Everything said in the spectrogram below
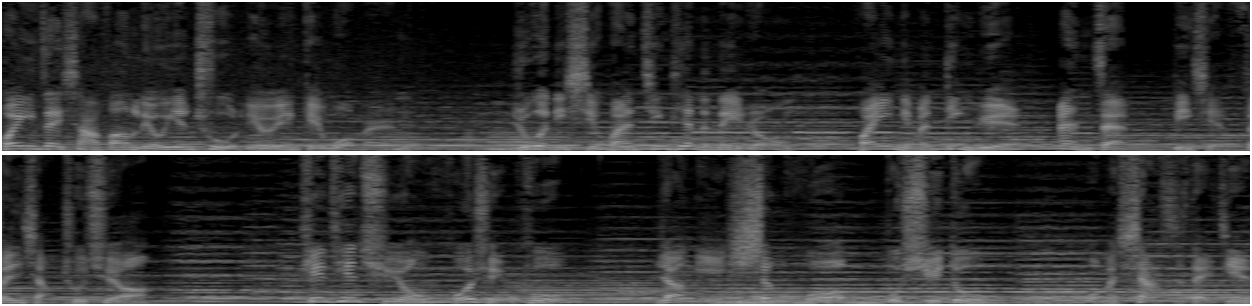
欢迎在下方留言处留言给我们。如果你喜欢今天的内容，欢迎你们订阅、按赞，并且分享出去哦。天天取用活水库，让你生活不虚度。我们下次再见。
